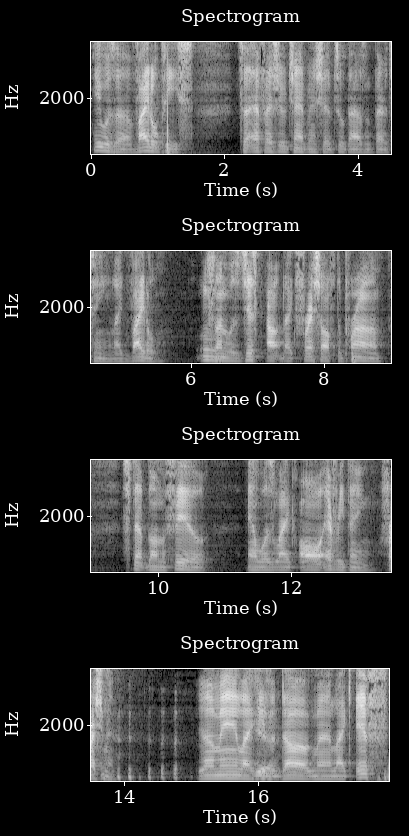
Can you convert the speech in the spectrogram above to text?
He was a vital piece to FSU championship 2013. Like vital. Son was just out, like fresh off the prom, stepped on the field, and was like all everything freshman. you know what I mean? Like he's a dog, man. Like if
